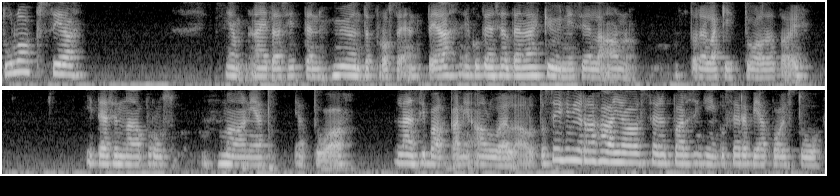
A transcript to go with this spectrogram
tuloksia ja näitä sitten myöntöprosentteja. Ja kuten sieltä näkyy, niin siellä on todellakin tuolta toi itäisen naapurusmaan ja, ja tuo Länsi-Balkanin alueella ollut tosi hyvin rahaa jaossa, ja nyt varsinkin kun Serbia poistuu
